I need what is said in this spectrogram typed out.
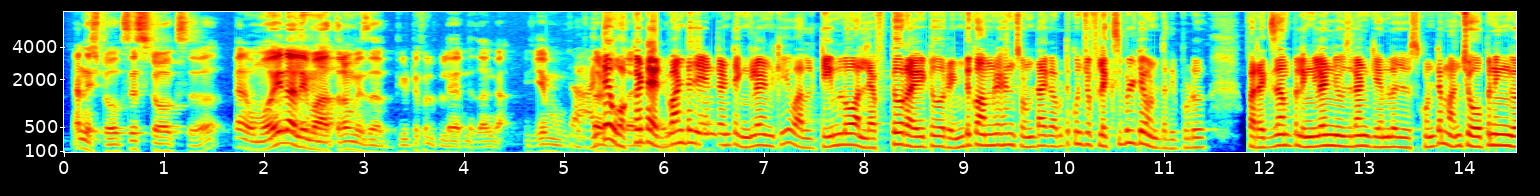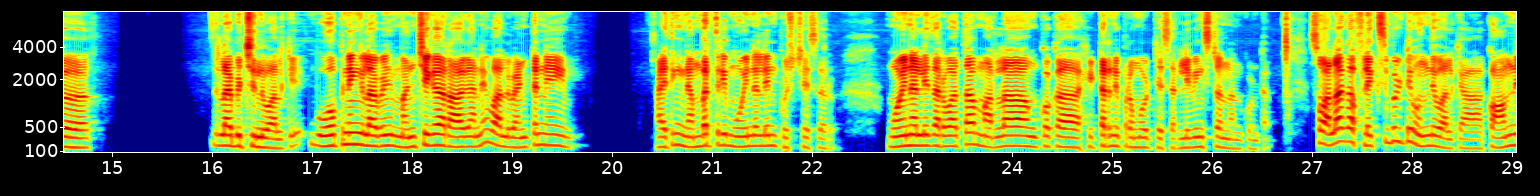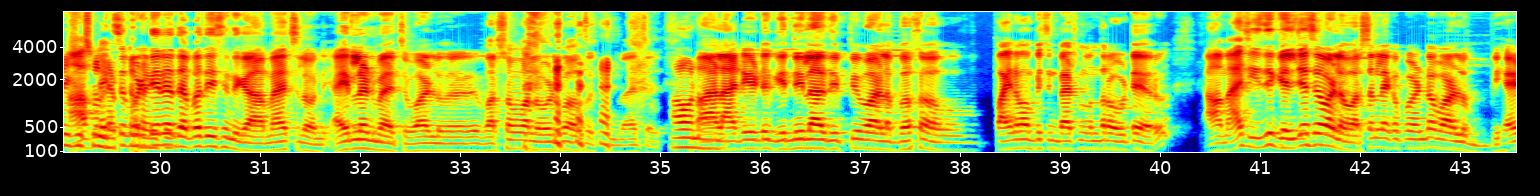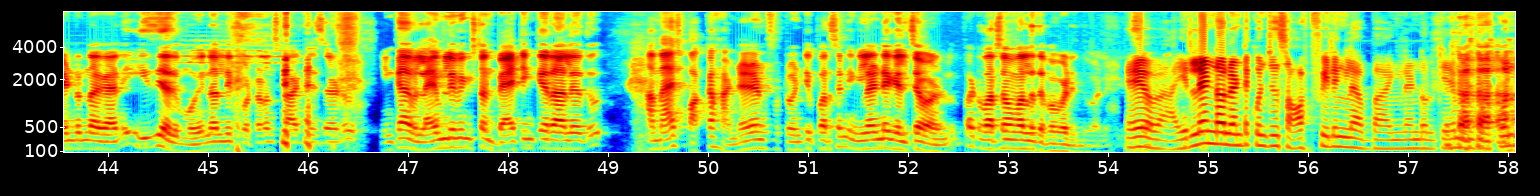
కానీ స్టోక్స్ స్టోక్స్. కానీ మోయిన్ అలీ మాత్రం ఈస్ ఎ బ్యూటిఫుల్ ప్లేయర్ నిజంగా. ఏం అంటే ఒక్కటి. అడ్వాంటేజ్ ఏంటంటే ఇంగ్లాండ్‌కి వాళ్ళ టీమ్‌లో లెఫ్ట్, రైట్ 2 కాంబినేషన్స్ ఉంటాయి కాబట్టి కొంచెం ఫ్లెక్సిబిలిటీ ఉంటది. ఇప్పుడు ఫర్ ఎగ్జాంపుల్ ఇంగ్లాండ్, న్యూజిలాండ్ గేమ్‌లో చూసుకుంటే మంచి ఓపెనింగ్ లభించింది వాళ్ళకి. ఓపెనింగ్ లభి మంచిగా రాగానే వాళ్ళు వెంటనే ఐ థింక్ నంబర్ 3 మోయిన్ అలీని పుష్ చేశారు. మోయిన్ అలీ తర్వాత మరలా ఇంకొక హిట్టర్‌ని ప్రమోట్ చేశారు. లివింగ్‌స్టన్ అనుకుంటా. సో, అలాగా ఫ్లెక్సిబిలిటీ ఉంది వాళ్ళకి. ఆ రైట్ దెబ్బతీసిందిగా ఆ మ్యాచ్‌లోని. Ireland match. వాళ్ళు వర్షం వల్ల ఓడిపోవాల్సొచ్చింది మ్యాచ్ అది. అవునవును. వాళ్ళు అటు ఇటు గిన్నీలా తిప్పి వాళ్ళ పైన పంపించిన బ్యాట్స్‌మెన్ అందరూ ఔట్ అయ్యారు. ఆ మ్యాచ్ ఈజీగా గెలిచేసేవాళ్ళు. వర్షం లేకపోయింటే వాళ్ళు బిహైండ్ ఉన్నా గానీ ఈజీ అది. మోయిన్ అలీ కొట్టడం స్టార్ట్ చేశాడు. ఇంకా లైమ్ లివింగ్‌స్టన్ బ్యాటింగ్‌కే రాలేదు. ఆ మ్యాచ్ పక్క హండ్రెడ్ అండ్ ట్వంటీ పర్సెంట్ ఇంగ్లాండే గెలిచేవాళ్ళు. బట్ వర్షం వల్ల దెబ్బపడింది వాళ్ళు ఏ ఐర్లాండ్ వాళ్ళు అంటే కొంచెం సాఫ్ట్ ఫీలింగ్ లే అబ్బా! ఇంగ్లాండ్ వాళ్ళకి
